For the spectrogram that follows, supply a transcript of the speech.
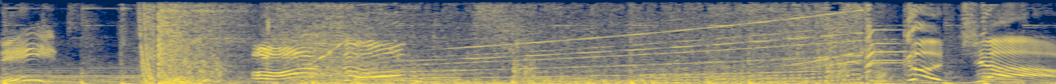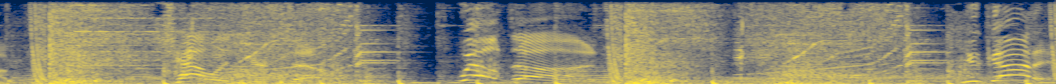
Neat! Awesome! Good job! Challenge yourself! Well done! You got it!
